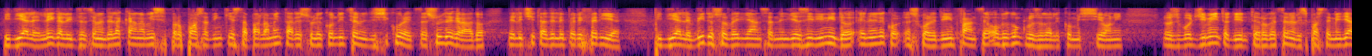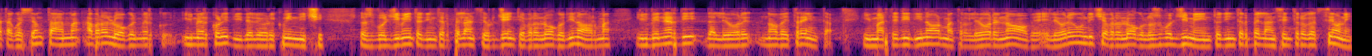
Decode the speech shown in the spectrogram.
PDL legalizzazione della cannabis, proposta d'inchiesta parlamentare sulle condizioni di sicurezza e sul degrado delle città delle periferie. PDL videosorveglianza negli asili nido e nelle scuole di infanzia ove concluso dalle commissioni. Lo svolgimento di interrogazione e risposta immediata a question time avrà luogo il, merc il mercoledì dalle ore 15. Lo svolgimento di interpellanze urgenti avrà luogo di norma il venerdì dalle ore 9.30. Il martedì di norma tra le ore 9 e le ore 11 avrà luogo lo svolgimento di interpellanze e interrogazioni.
